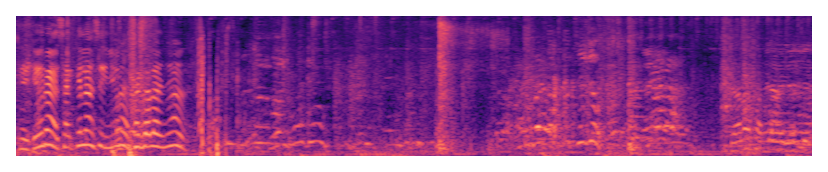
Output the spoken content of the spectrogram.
Señora, saque la señora, saque la señora. Ya la sacó, ya la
